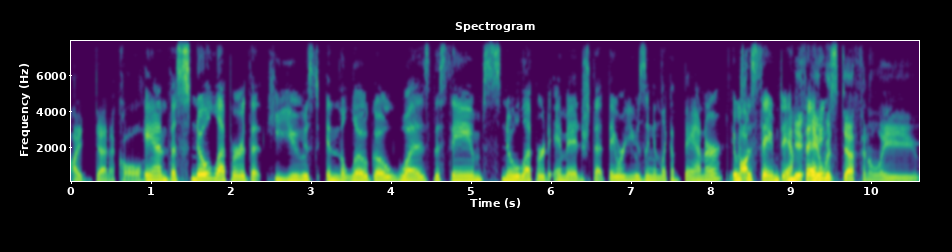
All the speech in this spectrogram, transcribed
identical. and the snow leopard that he used in the logo was the same snow leopard image that they were using in like a banner. It was Uh, the same damn it, thing. it was definitely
